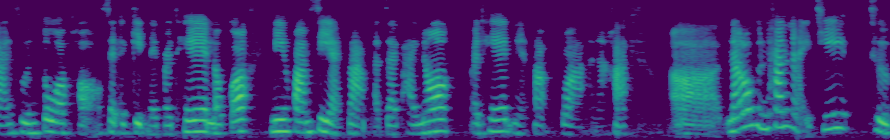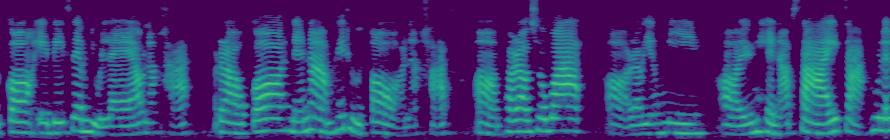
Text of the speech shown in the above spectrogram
การฟื้นตัวของเศรษฐกิจในประเทศ แล้วก็มีความเสี่ยงจากปัจจัยภายนอกประเทศเนี่ยต่ำกว่านะคะนักลงทุนท่านไหนที่ถือกอง ABSM อยู่แล้วนะคะ เราก็แนะนำให้ถือต่อนะคะเพราะเราเชื่อว่า เรายังมียังเห็น upside จากหุ้นห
